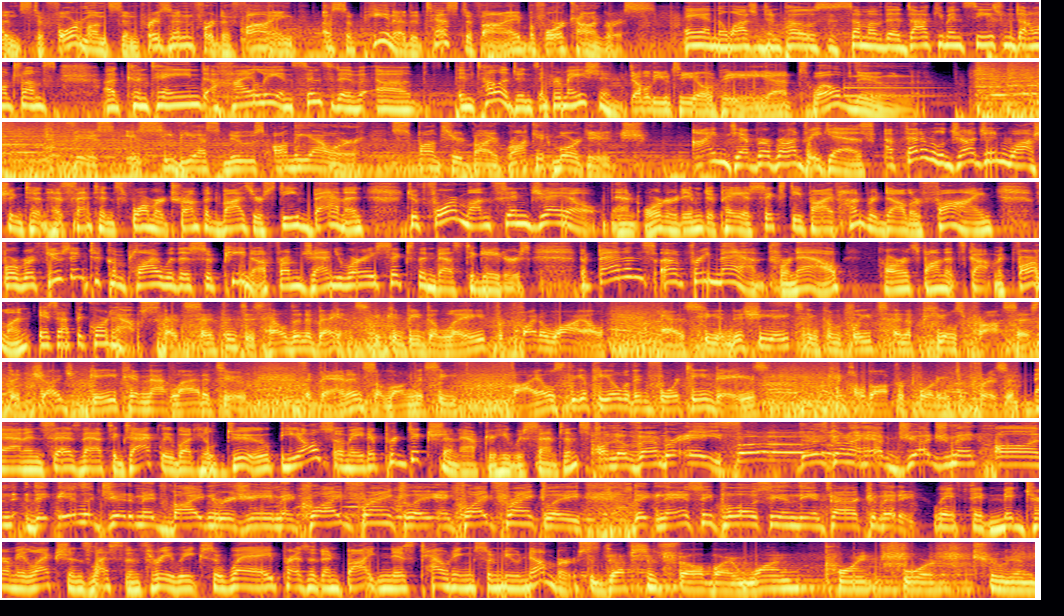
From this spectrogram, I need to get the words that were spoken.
to four months in prison for defying a subpoena to testify before Congress. And the Washington Post, says some of the documents seized from Donald Trump's uh, contained highly insensitive uh, intelligence information. WTOP at 12 noon. This is CBS News on the Hour, sponsored by Rocket Mortgage. I'm Deborah Rodriguez. A federal judge in Washington has sentenced former Trump advisor Steve Bannon to four months in jail and ordered him to pay a $6,500 fine for refusing to comply with a subpoena from January 6th investigators. But Bannon's a free man for now. Correspondent Scott MacFarlane is at the courthouse. That sentence is held in abeyance. It can be delayed for quite a while as he initiates and completes an appeals process. The judge gave him that latitude. That Bannon, so long as he files the appeal within 14 days, can hold off reporting to prison. Bannon says that's exactly what he'll do. He also made a prediction after he was sentenced. On November 8th, there's going to have judgment on the illegitimate Biden regime, and quite frankly, and quite frankly, that Nancy Pelosi and the entire committee. With the midterm elections less than three weeks away, President Biden is touting some new numbers. The deficit fell by $1.4 trillion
